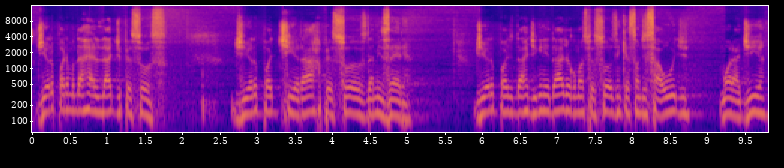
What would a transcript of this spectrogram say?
O dinheiro pode mudar a realidade de pessoas. O dinheiro pode tirar pessoas da miséria. O dinheiro pode dar dignidade a algumas pessoas em questão de saúde, moradia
